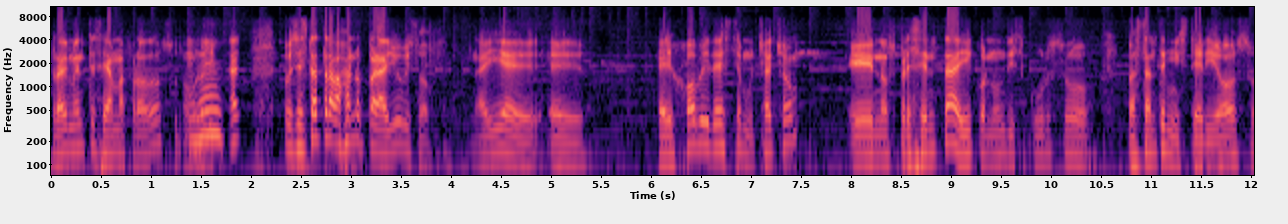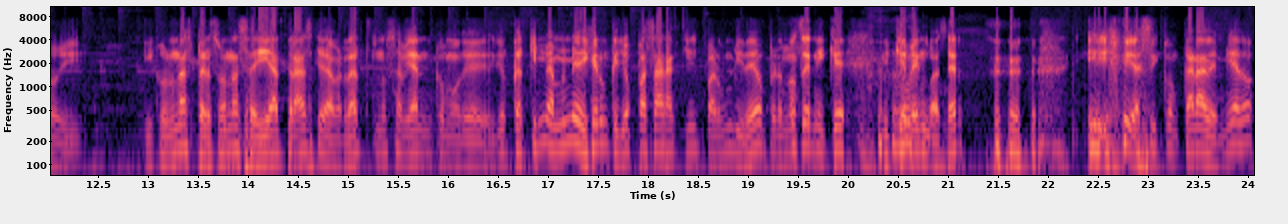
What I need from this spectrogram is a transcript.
realmente se llama Frodo, su nombre original, pues está trabajando para Ubisoft. Ahí el, el, el hobby de este muchacho eh, nos presenta ahí con un discurso bastante misterioso y, y con unas personas ahí atrás que la verdad no sabían como de yo que aquí me, a mí me dijeron que yo pasara aquí para un video pero no sé ni qué ni qué vengo a hacer y, y así con cara de miedo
